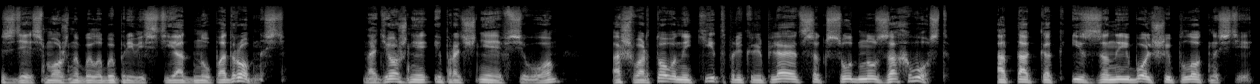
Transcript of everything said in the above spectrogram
Здесь можно было бы привести одну подробность. Надежнее и прочнее всего ошвартованный кит прикрепляется к судну за хвост, а так как из-за наибольшей плотности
